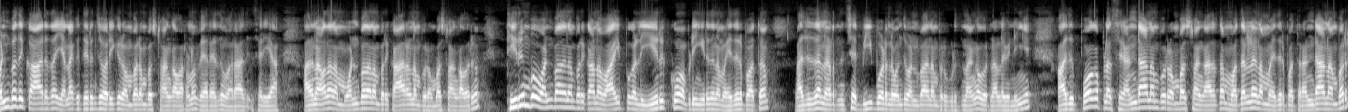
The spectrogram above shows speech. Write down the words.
ஒன்பதுக்கு ஆறு தான் எனக்கு தெரிஞ்ச வரைக்கும் ரொம்ப ரொம்ப ஸ்ட்ராங்காக வரணும். வேறு எதுவும் வராது சரியா? அதனால தான் நம்ம ஒன்பதாம் நம்பருக்கு ஆறாம் நம்பர் ரொம்ப ஸ்ட்ராங்காக வரும். திரும்ப ஒன்பதாம் நம்பருக்கான வாய்ப்புகள் இருக்கும் அப்படிங்கிறது நம்ம எதிர்பார்த்தோம். அதுதான் நடந்துச்சு. பி போர்டில் வந்து ஒன்பதாம் நம்பர் கொடுத்துருந்தாங்க. ஒரு நல்ல வின்னிங்கு அது போக ப்ளஸ் ரெண்டாம் நம்பர் ரொம்ப ஸ்ட்ராங் அதை தான் முதல்ல நம்ம எதிர்பார்த்தோம். ரெண்டாம் நம்பர்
